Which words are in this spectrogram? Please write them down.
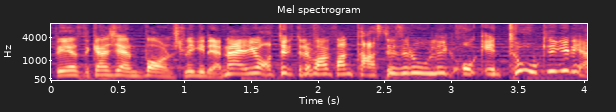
PS, det kanske är en barnslig idé. Nej, jag tyckte det var en fantastiskt rolig och en tokig idé.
